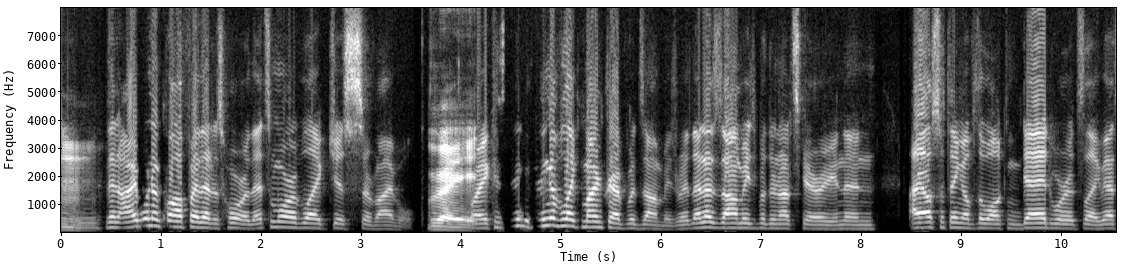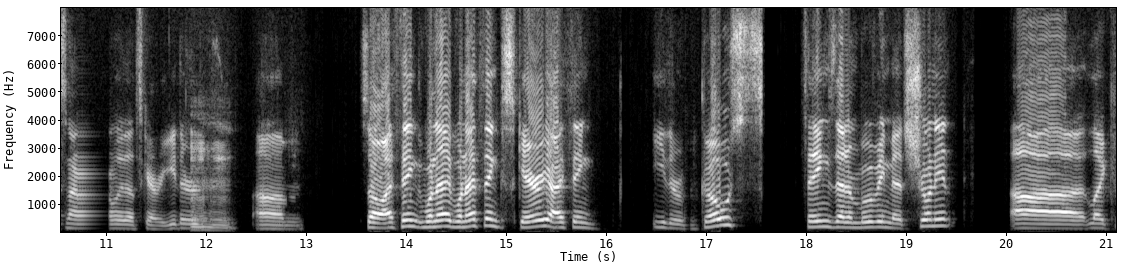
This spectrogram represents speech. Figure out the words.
Mm, then I wouldn't qualify that as horror. That's more of like just survival, right. right? Because think, think of like Minecraft with zombies, right? That has zombies, but they're not scary. And then I also think of The Walking Dead, where it's like that's not really that scary either. Mhm. Um, so I think when I when I think scary, I think either ghosts, things that are moving that shouldn't, uh, like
